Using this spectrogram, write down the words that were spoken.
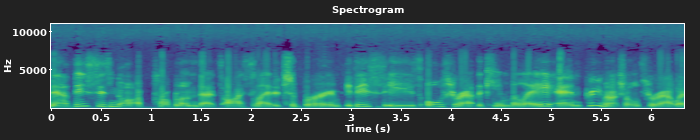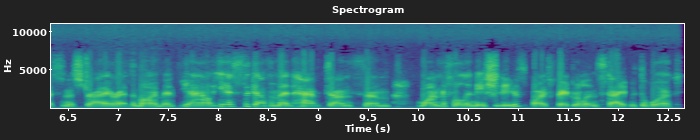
Now, this is not a problem that's isolated to Broome. This is all throughout the Kimberley and pretty much all throughout Western Australia at the moment. Now, yes, the government have done some wonderful initiatives, both federal and state, with the work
